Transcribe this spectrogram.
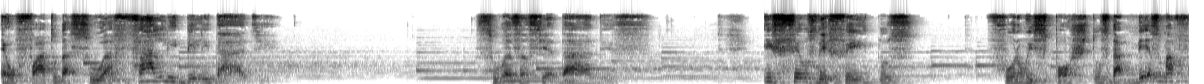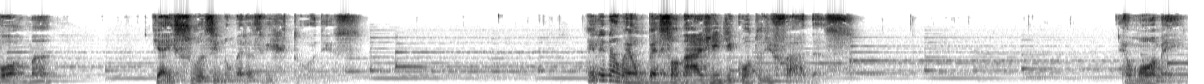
é o fato da sua falibilidade, suas ansiedades e seus defeitos foram expostos da mesma forma que as suas inúmeras virtudes. Ele não é um personagem de conto de fadas. É um homem,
